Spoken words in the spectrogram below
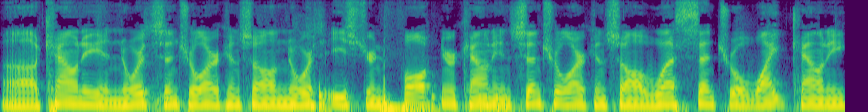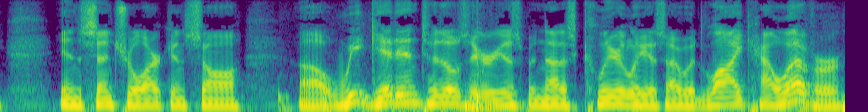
uh, County in north central Arkansas, northeastern Faulkner County in central Arkansas, west central White County in central Arkansas. Uh, we get into those areas, but not as clearly as I would like. However,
